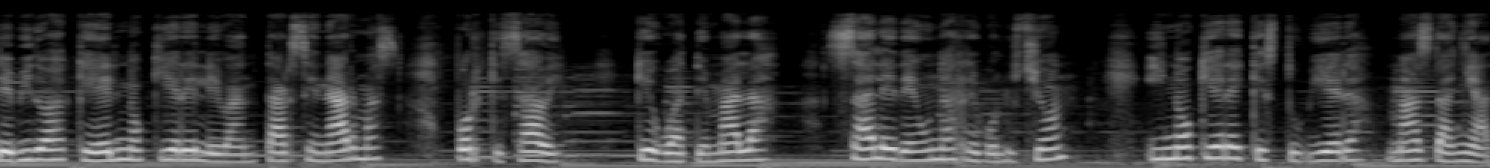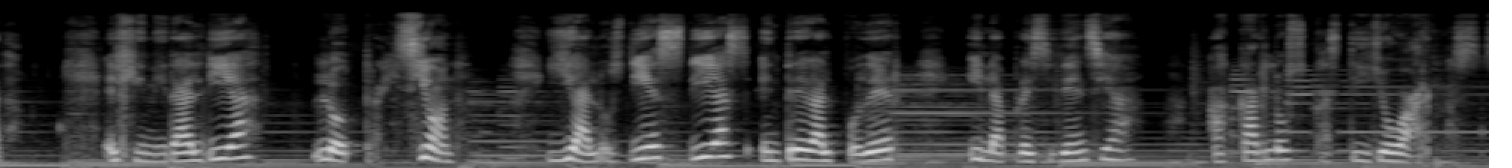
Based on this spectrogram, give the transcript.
debido a que él no quiere levantarse en armas porque sabe que Guatemala sale de una revolución y no quiere que estuviera más dañada. El general Díaz lo traiciona y a los 10 días entrega el poder y la presidencia a Carlos Castillo Armas.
